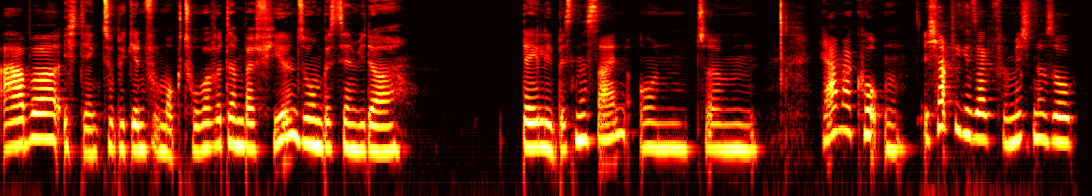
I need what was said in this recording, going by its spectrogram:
Aber ich denke, zu Beginn vom Oktober wird dann bei vielen so ein bisschen wieder Daily Business sein. Und ähm, ja, mal gucken. Ich habe, wie gesagt, für mich nur so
